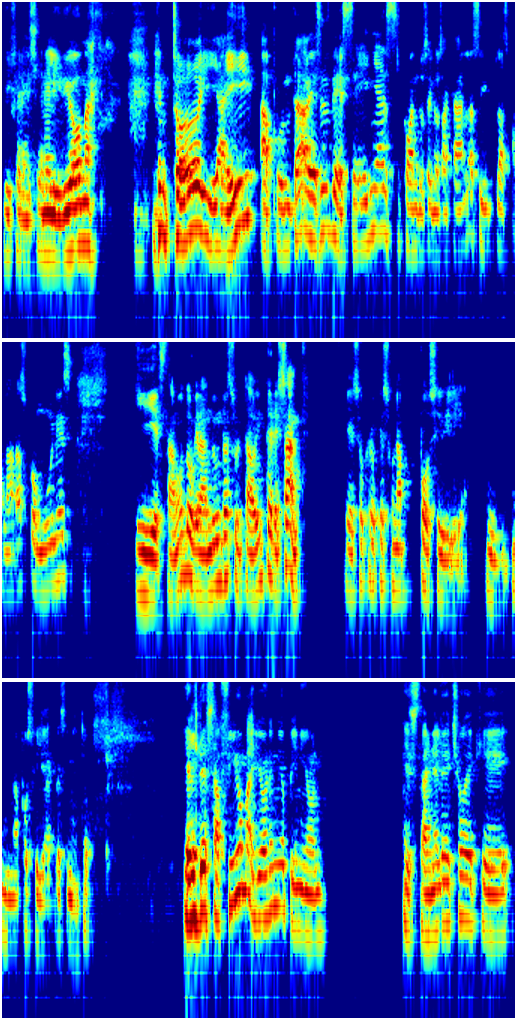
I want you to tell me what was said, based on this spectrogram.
diferencia en el idioma, en todo, y ahí apunta a veces de señas cuando se nos acaban las, las palabras comunes y estamos logrando un resultado interesante. Eso creo que es una posibilidad, una posibilidad de crecimiento. El desafío mayor, en mi opinión, está en el hecho de que,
